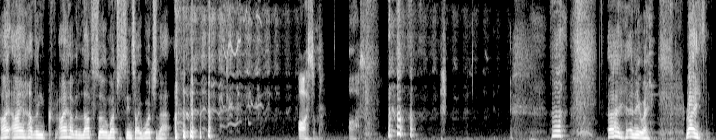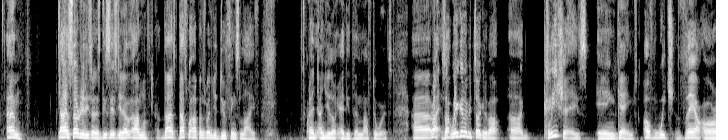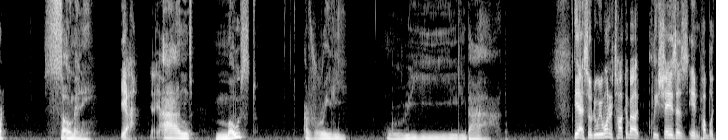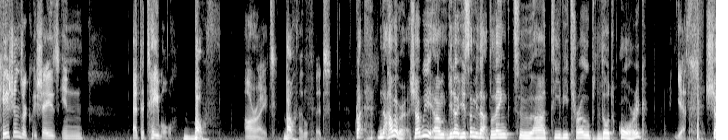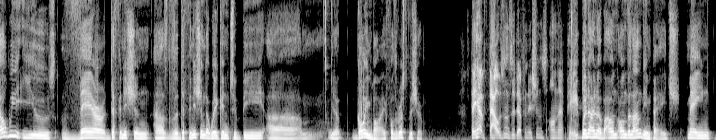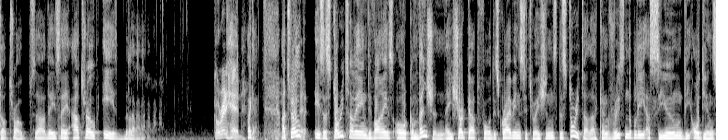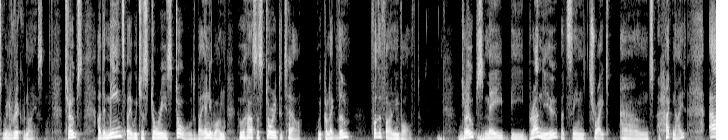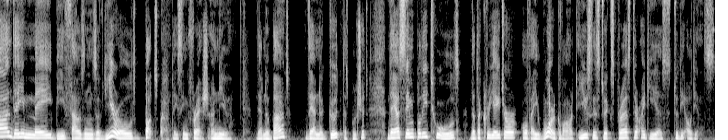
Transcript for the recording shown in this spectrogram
I I haven't I haven't laughed so much since I watched that. awesome, awesome. uh, anyway, right. Um, uh, sorry, listeners. This is you know um that's that's what happens when you do things live. and, and you don't edit them afterwards. Uh, right, so we're going to be talking about uh, cliches in games, of which there are so many, Yeah. Yeah. yeah. and most are really, really bad. Yeah. So, do we want to talk about cliches as in publications or cliches in at the table? Both, All right. both. I love it. Right. Now, however, shall we? Um, you know, you sent me that link to uh, tvtropes.org. Yes. Shall we use their definition as the definition that we're going to be, um, you know, going by for the rest of the show? They have thousands of definitions on that page. Well, no, I know, but on, on the landing page, main.tropes, uh, they say a trope is blah, blah, blah, blah. Go right ahead. Okay. A trope is a storytelling device or convention, a shortcut for describing situations the storyteller can reasonably assume the audience will recognize. Tropes are the means by which a story is told by anyone who has a story to tell. We collect them for the fun involved. Tropes may be brand new but seem trite and hackneyed, and they may be thousands of year old but they seem fresh and new. They're no bad, they are no good, that's bullshit. They are simply tools that a creator of a work of art uses to express their ideas to the audience.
